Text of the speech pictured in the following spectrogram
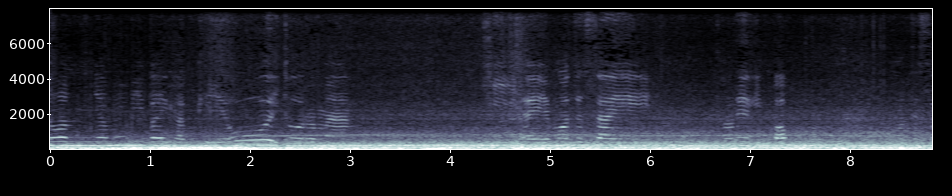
ตอนยังไม่มีใบขับขี่โอ้ยทรมาน อ้มอเตอร์ไซค์เขาเรียกอีป๊อปมอเตอร์ไซ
